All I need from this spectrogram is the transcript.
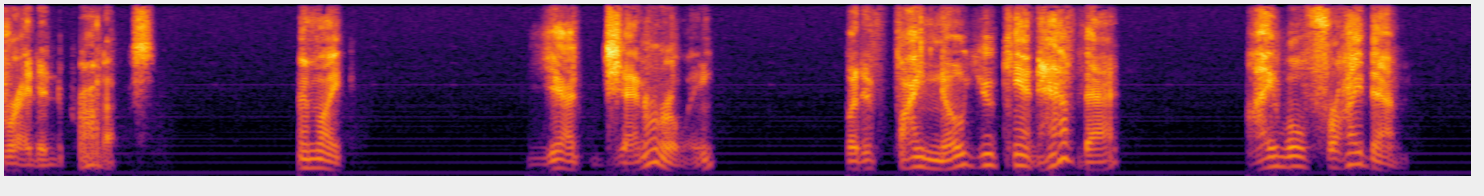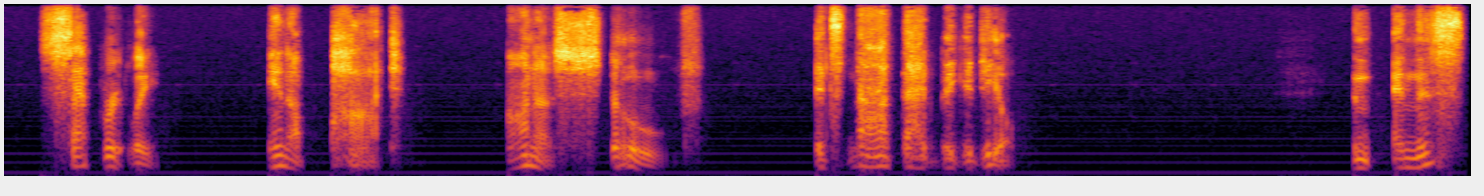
breaded products. I'm like, Yeah, generally. But if I know you can't have that, I will fry them separately in a pot on a stove. It's not that big a deal. And, and this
